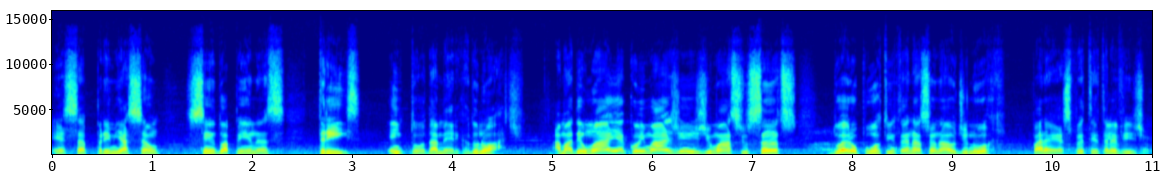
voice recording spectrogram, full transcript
essa premiação, sendo apenas três em toda a América do Norte. Amadeu Maia com imagens de Márcio Santos, do Aeroporto Internacional de Newark, para a SPT Television.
